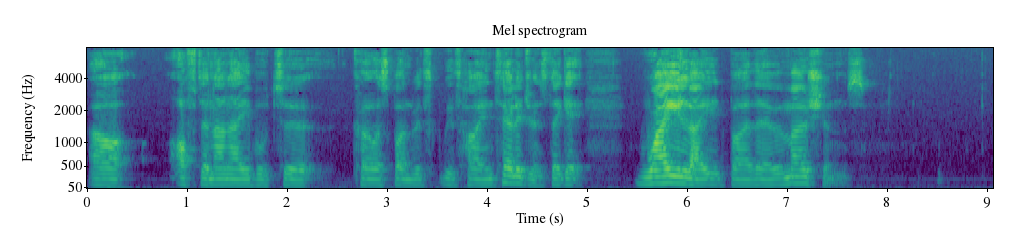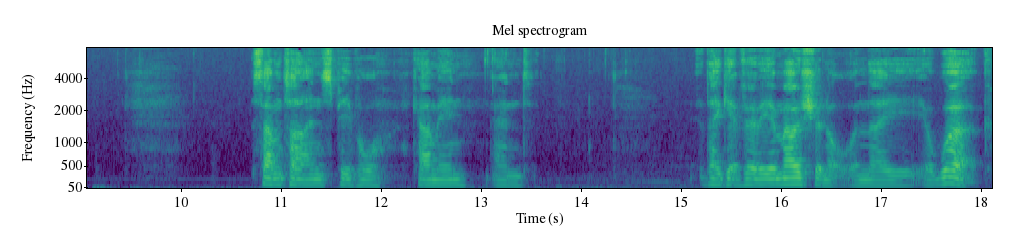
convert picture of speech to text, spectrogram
are often unable to correspond with, with high intelligence. They get waylaid by their emotions. Sometimes people come in and they get very emotional and they work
